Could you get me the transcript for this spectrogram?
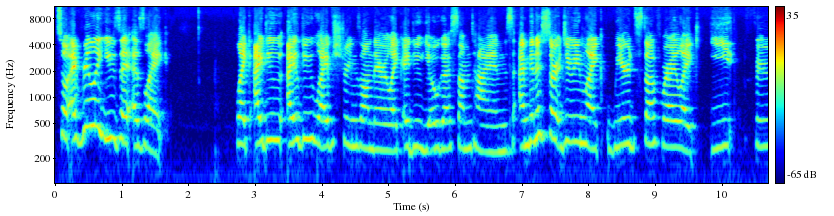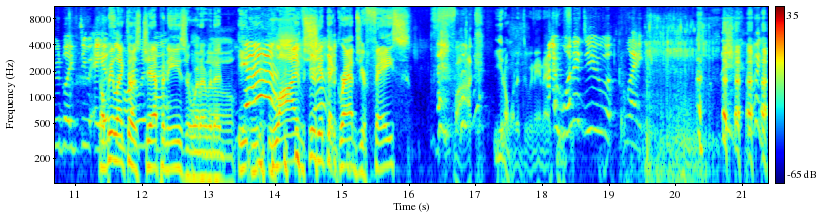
So I really use it as like like I do I do live streams on there like I do yoga sometimes. I'm going to start doing like weird stuff where I like eat food like do ASMR Don't be like those with Japanese or whatever Oh, no. that eat Yeah. live shit that grabs your face. Fuck, you don't want to do any of that. that. I want to do like the,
